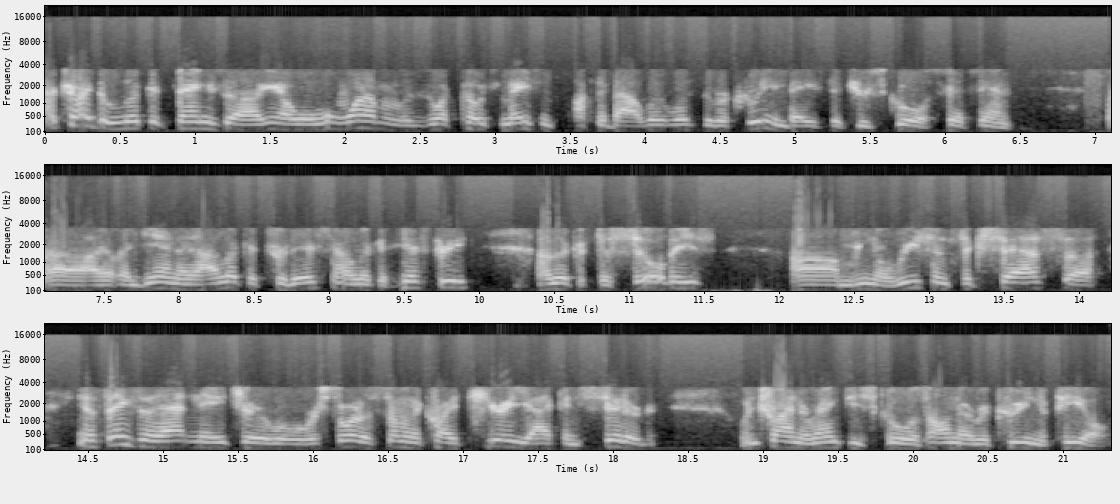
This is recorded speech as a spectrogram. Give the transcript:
I tried to look at things. Uh, you know, one of them was what Coach Mason talked about was the recruiting base that your school sits in. Uh, again, I look at tradition, I look at history, I look at facilities, um, you know, recent success, uh, you know, things of that nature were sort of some of the criteria I considered when trying to rank these schools on their recruiting appeal.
